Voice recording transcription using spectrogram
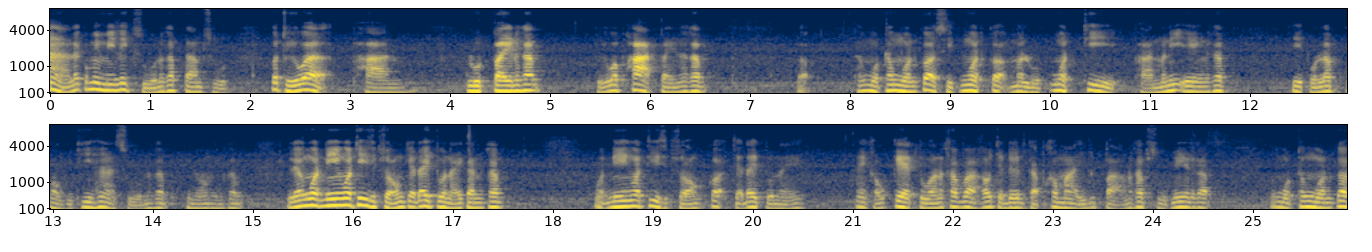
5แล้วก็ไม่มีเลข0นะครับ ตามสูตร ก็ถือว่าผ่านหลุดไปนะครับ ถือว่าพลาดไปนะครับก็ทั้งหมดทั้งมวลก็10งวดก็มาหลุดงวดที่ผ่านมานี้เองนะครับ ที่ผลลัพธ์ออกอยู่ที่50นะครับพี่น้องเองครับ แล้วงวดนี้งวดที่12จะได้ตัวไหนกันครับงวดนี้งวดที่12ก็จะได้ตัวไหน ให้เขาแก้ตัวนะครับ ว่าเขาจะเดินกลับเข้ามาอีกหรือเปล่านะครับ สูตรนี้นะครับ ทั้งหมดทั้งมวลก็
